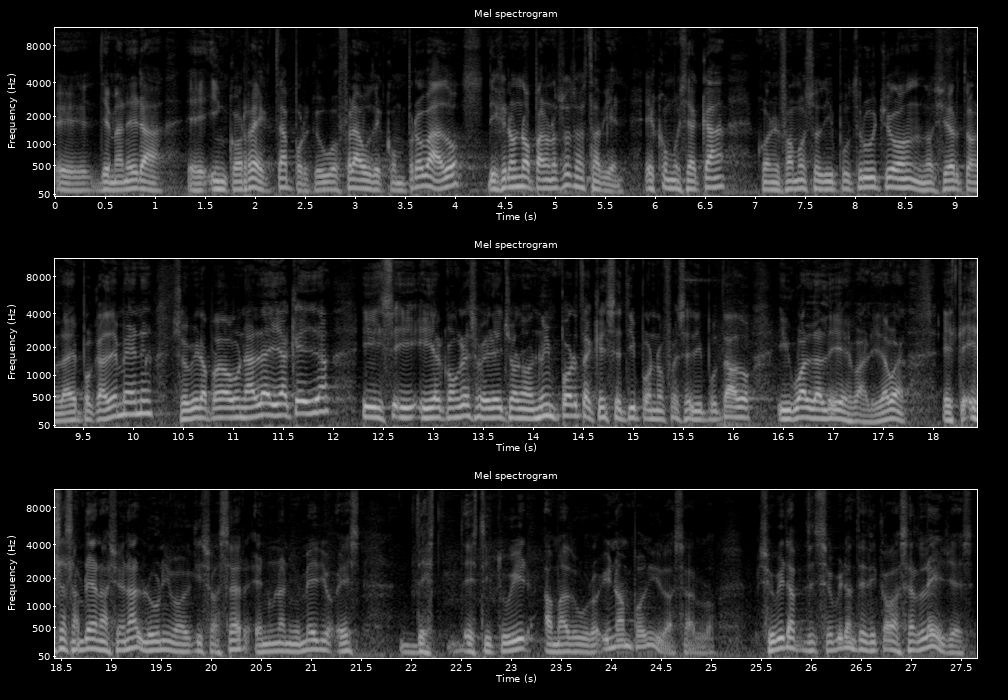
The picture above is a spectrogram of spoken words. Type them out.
eh, de manera eh, incorrecta porque hubo fraude comprobado, dijeron, no, para nosotros está bien. Es como si acá, con el famoso diputrucho, ¿no es cierto?, en la época de Menem, se hubiera aprobado una ley aquella y, el Congreso hubiera dicho, no, no importa que ese tipo no fuese diputado, igual la ley es válida. Bueno, este, esa Asamblea Nacional lo único que quiso hacer en un año y medio es destituir a Maduro y no han podido hacerlo se, hubiera, se hubieran dedicado a hacer leyes,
